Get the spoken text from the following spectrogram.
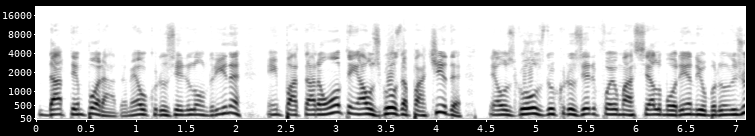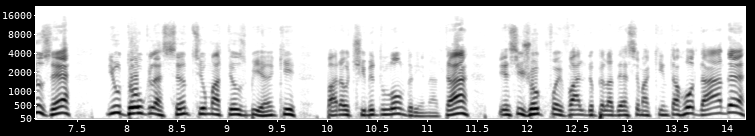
da temporada. Né? O Cruzeiro e Londrina empataram ontem aos gols da partida. Né, os gols do Cruzeiro foi o Marcelo Moreno e o Bruno José, e o Douglas Santos e o Matheus Bianchi para o time do Londrina. tá? Esse jogo foi válido pela 15 rodada.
